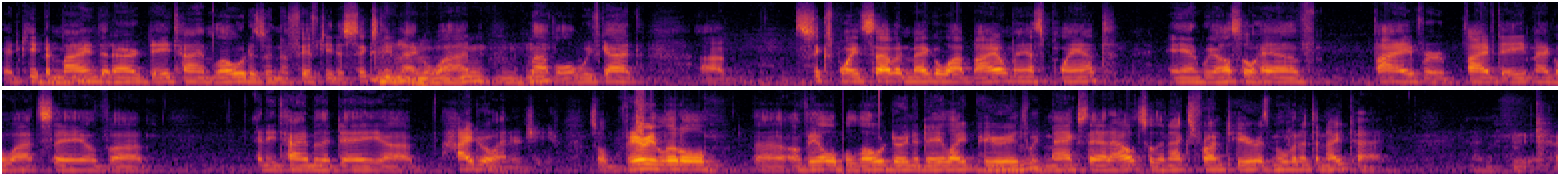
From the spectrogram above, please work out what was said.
And keep in mind that our daytime load is in the 50 to 60 megawatt level. We've got uh, 6.7 megawatt biomass plant, and we also have five or five to eight megawatts, say, of uh, any time of the day uh, hydro energy. So very little uh, available load during the daylight periods. We've maxed that out, so the next frontier is moving at the nighttime. Uh,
